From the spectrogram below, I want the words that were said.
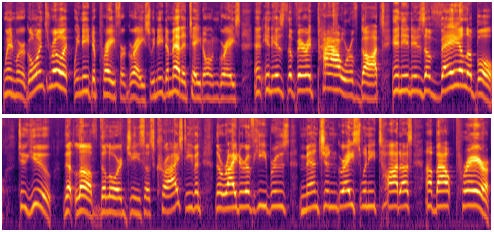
When we're going through it, we need to pray for grace. We need to meditate on grace. And it is the very power of God, and it is available to you that love the Lord Jesus Christ. Even the writer of Hebrews mentioned grace when he taught us about prayer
